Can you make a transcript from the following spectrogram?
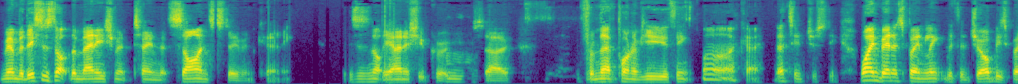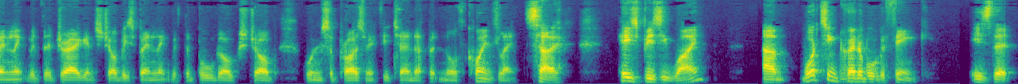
remember, this is not the management team that signed Stephen Kearney. This is not the ownership group. Mm. So from that point of view, you think, oh, okay, that's interesting. Wayne Bennett's been linked with the job. He's been linked with the Dragons job. He's been linked with the Bulldogs job. Wouldn't surprise me if he turned up at North Queensland. So he's busy, Wayne. Um, what's incredible to think is that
